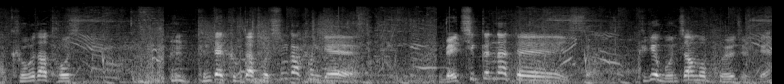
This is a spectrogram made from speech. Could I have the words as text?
아, 그보다 더 시- 근데 그보다 더 심각한 게 매치 끝날 때 있어. 그게 뭔지 한번 보여줄게.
